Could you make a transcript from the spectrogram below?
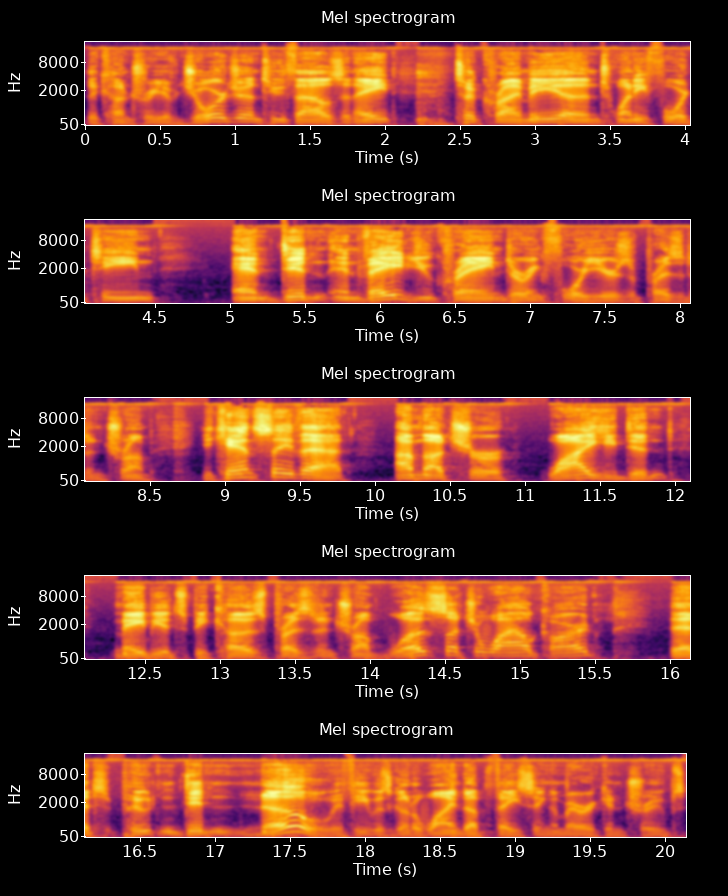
the country of Georgia in 2008, took Crimea in 2014, and didn't invade Ukraine during four years of President Trump. You can't say that. I'm not sure why he didn't. Maybe it's because President Trump was such a wild card that Putin didn't know if he was going to wind up facing American troops.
